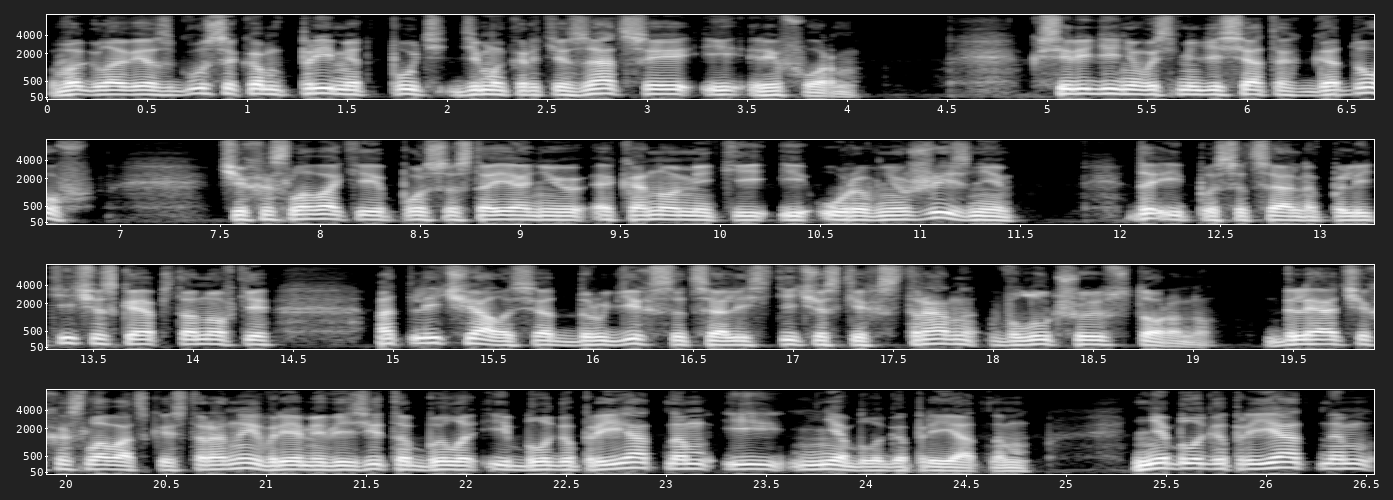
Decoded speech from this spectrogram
во главе с Гусаком примет путь демократизации и реформ. К середине 80-х годов Чехословакия по состоянию экономики и уровню жизни, да и по социально-политической обстановке, отличалась от других социалистических стран в лучшую сторону. Для чехословацкой стороны время визита было и благоприятным, и неблагоприятным. Неблагоприятным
